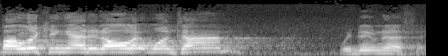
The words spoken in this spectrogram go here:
by looking at it all at one time? We do nothing.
